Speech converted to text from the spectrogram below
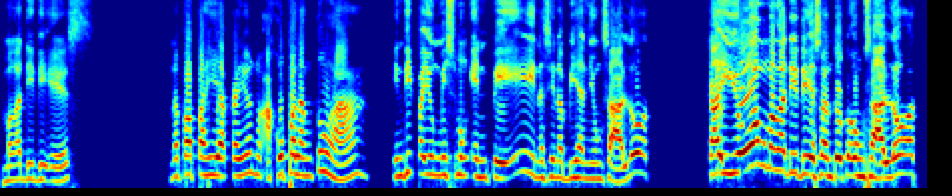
Mga DDS, napapahiya kayo, no? Ako pa lang to, ha? Hindi pa yung mismong NPA na sinabihan yung salot. Kayong mga DDS ang totoong salot.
